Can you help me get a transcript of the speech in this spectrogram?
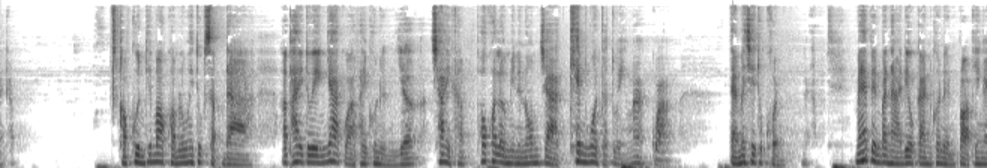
นะครับ ขอบคุณที่มอบความรู้ให้ทุกสัปดาห์ อภัยตัวเองยากกว่าอภัยคนอื่นเยอะใช่ครับ เพราะคนเรามีแนวโน้มจะเข้มงวดกับตัวเองมากกว่า แต่ไม่ใช่ทุกคนนะครับแม้เป็นปัญหาเดียวกันคนอื่นปลอบยังไง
